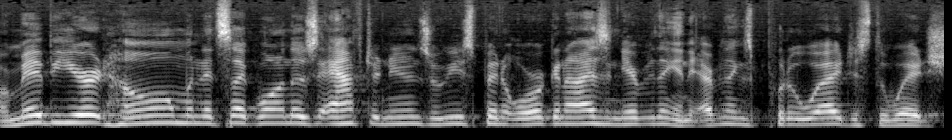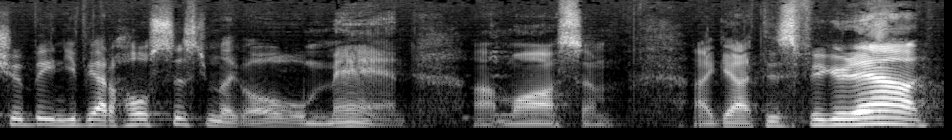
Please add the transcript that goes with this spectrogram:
Or maybe you're at home and it's like one of those afternoons where you spend organizing everything and everything's put away just the way it should be, and you've got a whole system like, oh man, I'm awesome. I got this figured out.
